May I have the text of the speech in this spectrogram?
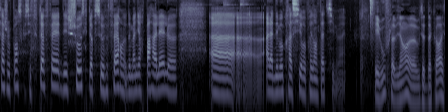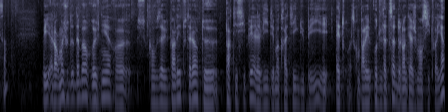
Ça, je pense que c'est tout à fait des choses qui doivent se faire de manière parallèle à, à la démocratie représentative. Ouais. Et vous, Flavien, vous êtes d'accord avec ça? Oui, alors moi je voudrais d'abord revenir, euh, quand vous avez parlé tout à l'heure de participer à la vie démocratique du pays et être, parce qu'on parlait au-delà de ça de l'engagement citoyen,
